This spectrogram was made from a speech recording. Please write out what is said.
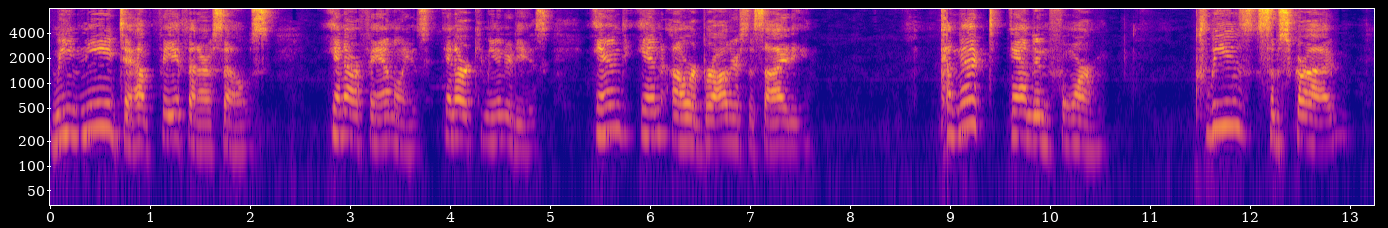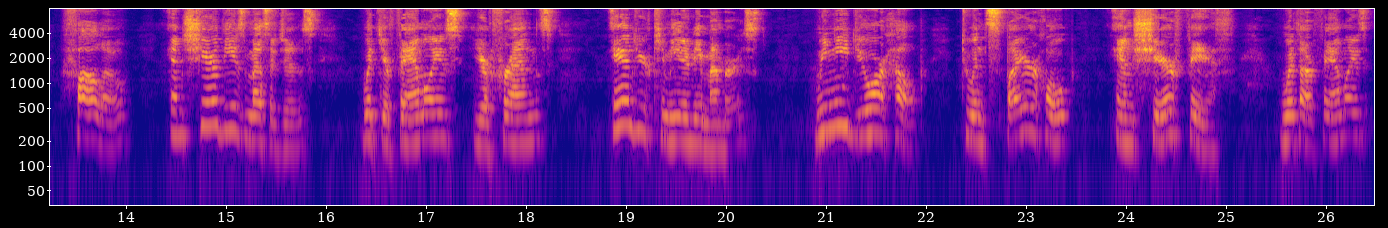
We need to have faith in ourselves, in our families, in our communities, and in our broader society. Connect and inform. Please subscribe, follow, and share these messages with your families, your friends, and your community members. We need your help to inspire hope and share faith with our families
